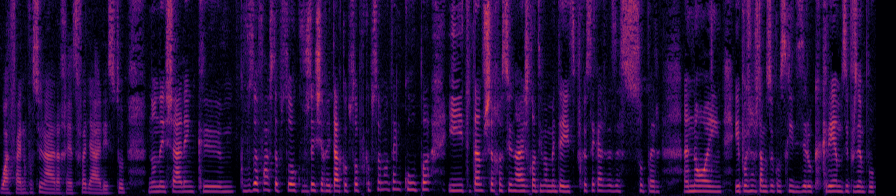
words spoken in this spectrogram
Wi-Fi não funcionar, a rede falhar, isso tudo, não deixarem que, que vos afaste da pessoa, que vos deixe irritado com a pessoa, porque a pessoa não tem culpa e tentamos ser racionais relativamente a isso, porque eu sei que às vezes é super annoying e depois não estamos a conseguir dizer o que queremos e, por exemplo,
